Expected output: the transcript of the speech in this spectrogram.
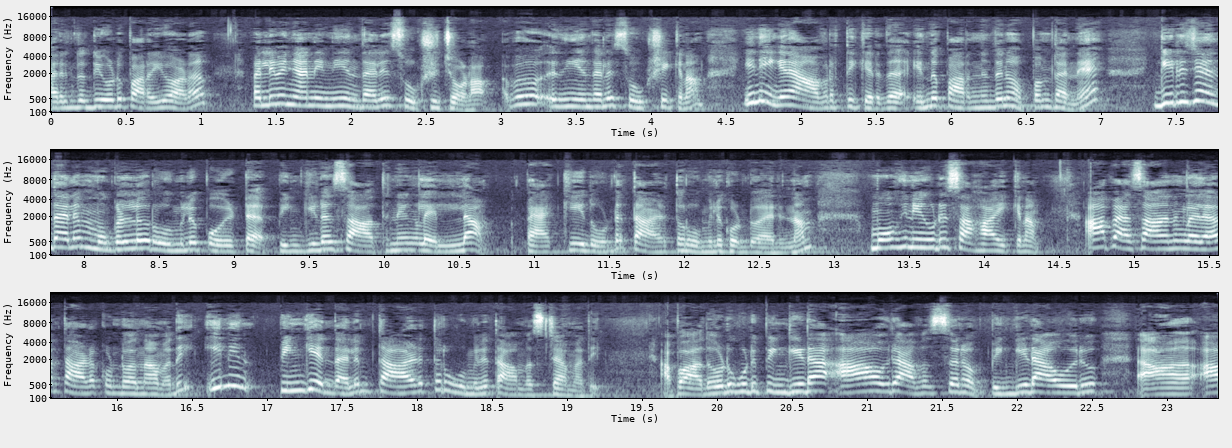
അരുന്ധതിയോട് പറയുവാണ് വല്യവ ഞാൻ ഇനി എന്തായാലും സൂക്ഷിച്ചോളാം. അപ്പോൾ നീ എന്തായാലും സൂക്ഷിക്കണം. ഇനി ഇങ്ങനെ ആവർത്തിക്കരുത്. എന്ന് പറഞ്ഞതിനൊപ്പം തന്നെ ഗിരിജ എന്തായാലും മുകളിലെ റൂമിൽ പോയിട്ട് പിങ്കിയുടെ സാധനങ്ങളെല്ലാം പാക്ക് ചെയ്തുകൊണ്ട് താഴത്തെ റൂമിൽ കൊണ്ടുവരണം. മോഹിനിയെ കൂടി സഹായിക്കണം. ആ സാധനങ്ങളെല്ലാം താഴെ കൊണ്ടുവന്നാൽ മതി. ഇനി പിങ്കി എന്തായാലും താഴത്തെ റൂമിൽ താമസിച്ചാൽ മതി. അപ്പോൾ അതോടുകൂടി പിങ്കിയുടെ ആ ഒരു അവസരം പിങ്കിയുടെ ആ ഒരു ആ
